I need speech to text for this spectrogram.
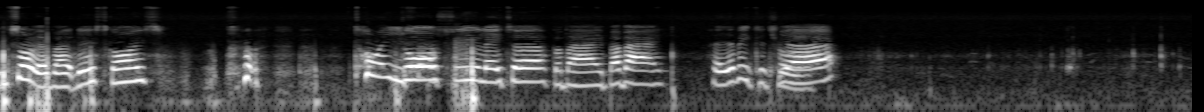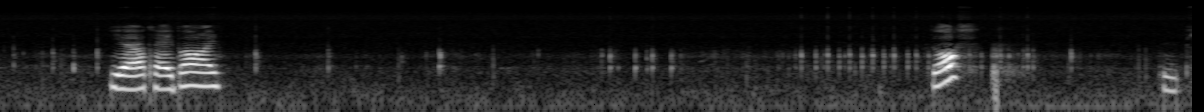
I'm sorry about this, guys. Toy. Josh, see you later. Bye bye. Bye bye. Hey, let me control. Yeah. Yeah, okay, bye. Josh? Oops.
